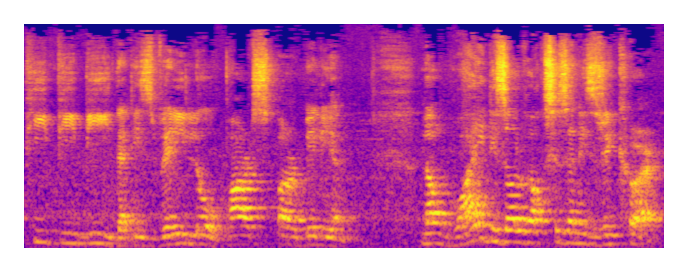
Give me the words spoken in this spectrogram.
ppb that is very low parts per billion. Now why dissolved oxygen is required?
